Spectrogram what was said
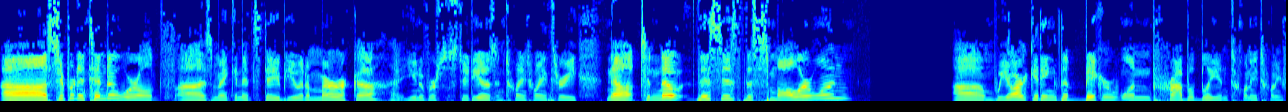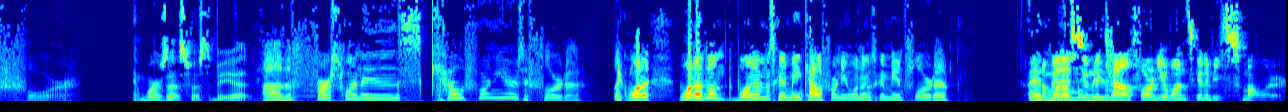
Uh, Super Nintendo World uh, is making its debut in America at Universal Studios in 2023. Now, to note, this is the smaller one. Um, we are getting the bigger one probably in 2024. And where's that supposed to be at? Uh, the first one is California or is it Florida? Like one of one of them, one of them is going to be in California, one of them is going to be in Florida, and I'm gonna assume will the be California one's gonna be smaller.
